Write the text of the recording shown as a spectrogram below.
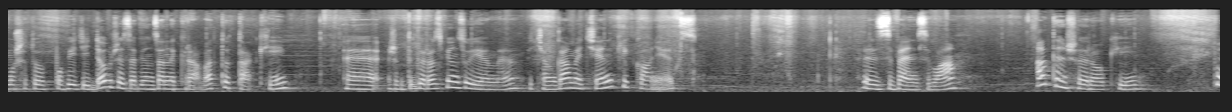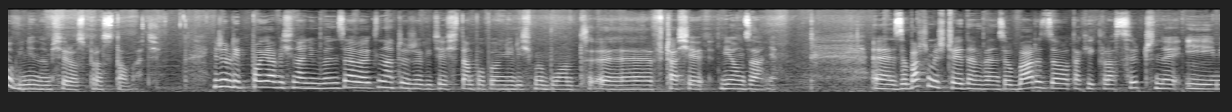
muszę tu powiedzieć, dobrze zawiązany krawat to taki, e, że gdy go rozwiązujemy, wyciągamy cienki koniec z węzła, a ten szeroki powinien nam się rozprostować. Jeżeli pojawi się na nim węzełek, znaczy, że gdzieś tam popełniliśmy błąd e, w czasie wiązania. E, Zobaczmy jeszcze jeden węzeł, bardzo taki klasyczny i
